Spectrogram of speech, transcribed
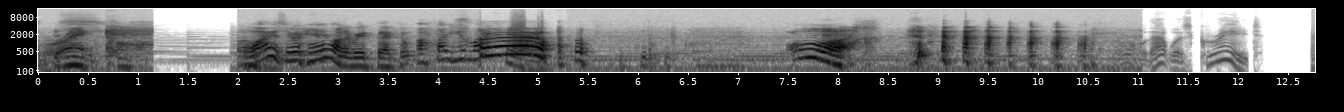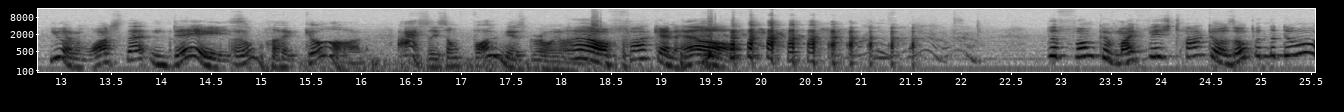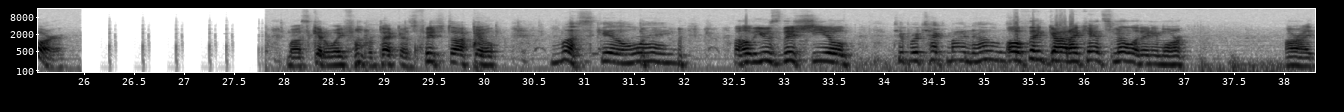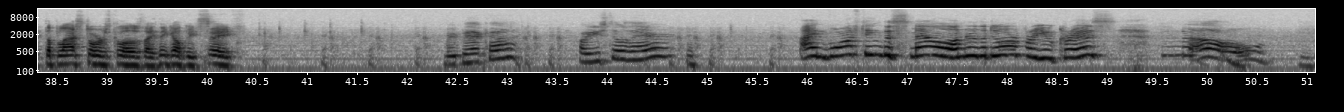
Rank. Oh. Why is there hair on it, Rebecca? I thought you liked it. Oh, that was great. You haven't washed that in days. oh my god. I see some fungus growing on. Oh, fucking hell. What is that? the funk of my fish tacos opened the door. Must get away from Rebecca's fish taco. Must get away I'll use this shield. to protect my nose. Oh, thank God, I can't smell it anymore. Alright, the blast door is closed. I think I'll be safe. Rebecca, are you still there? I'm wafting the smell under the door for you, Chris. No.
